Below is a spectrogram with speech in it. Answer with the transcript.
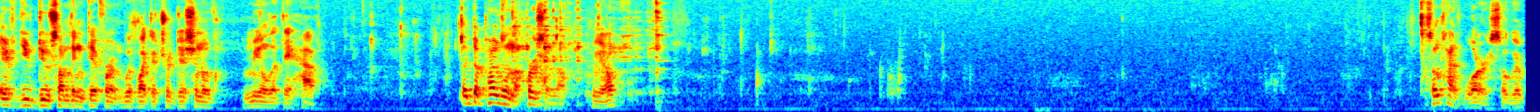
if you do something different with like a traditional meal that they have. It depends on the person though, you know? Sometimes water is so good.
